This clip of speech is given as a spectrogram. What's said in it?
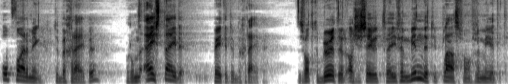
opwarming te begrijpen, maar om de ijstijden beter te begrijpen. Dus wat gebeurt er als je CO2 vermindert in plaats van vermeerdert?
